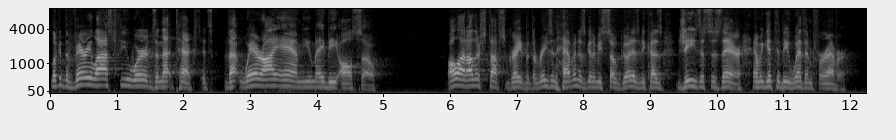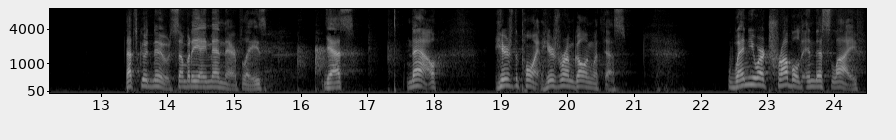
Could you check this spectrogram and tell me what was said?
look at the very last few words in that text. It's that where I am, you may be also. All that other stuff's great, but the reason heaven is going to be so good is because Jesus is there and we get to be with him forever. That's good news. Somebody amen there, please. Yes? Now, here's the point. Here's where I'm going with this. When you are troubled in this life,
